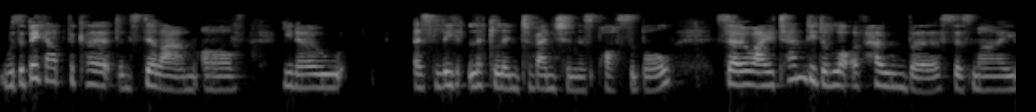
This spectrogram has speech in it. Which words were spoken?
was a big advocate and still am of, you know, as little intervention as possible. So I attended a lot of home births as my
